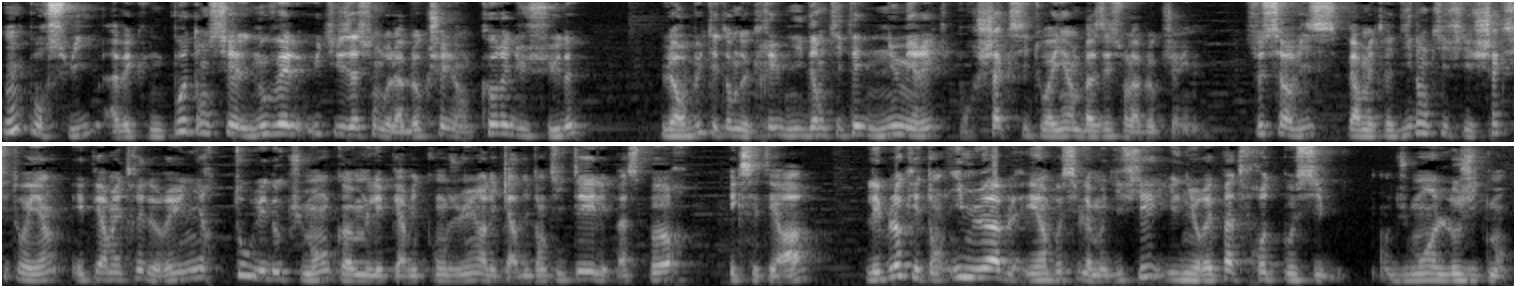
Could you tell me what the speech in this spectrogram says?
On poursuit avec une potentielle nouvelle utilisation de la blockchain en Corée du Sud, leur but étant de créer une identité numérique pour chaque citoyen basée sur la blockchain. Ce service permettrait d'identifier chaque citoyen et permettrait de réunir tous les documents comme les permis de conduire, les cartes d'identité, les passeports, etc. Les blocs étant immuables et impossibles à modifier, il n'y aurait pas de fraude possible, du moins logiquement.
